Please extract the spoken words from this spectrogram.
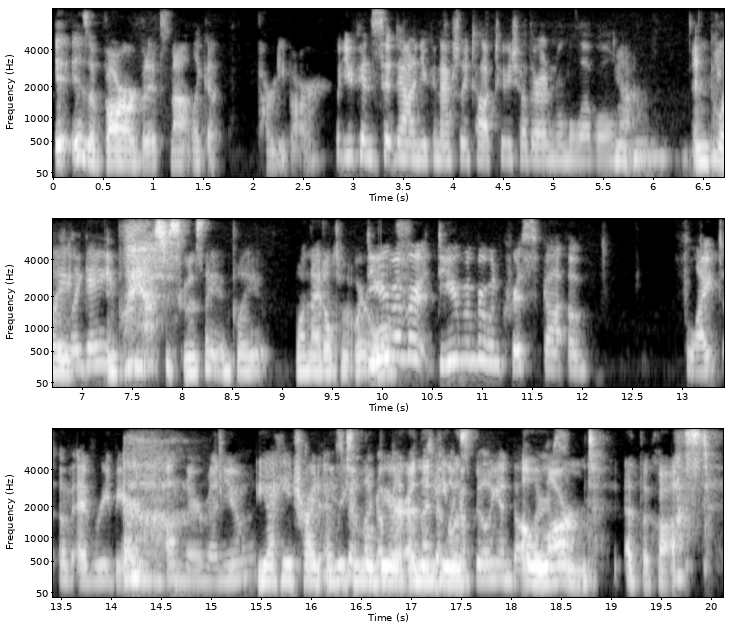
it is a bar, but it's not like a party bar. but you can sit down and you can actually talk to each other at a normal level. Yeah, and And play can play games. and play. I was just gonna say and play one night ultimate werewolf. do you remember? Do you remember when Chris got a flight of every beer on their menu? Yeah, he tried every spent single like beer, bil- and then spent he like was a billion dollars. alarmed at the cost.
